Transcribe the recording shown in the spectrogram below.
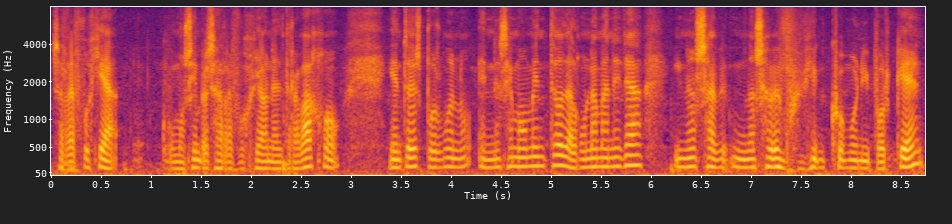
se refugia como siempre se ha refugiado en el trabajo y entonces pues bueno en ese momento de alguna manera y no sabe no sabe muy bien cómo ni por qué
